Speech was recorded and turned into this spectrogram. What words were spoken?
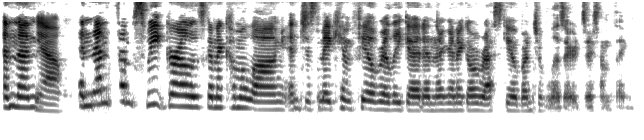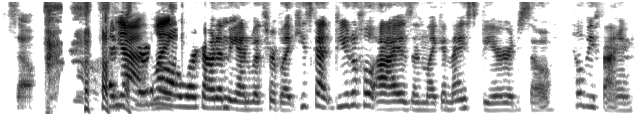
And then Yeah. and then some sweet girl is going to come along and just make him feel really good and they're going to go rescue a bunch of lizards or something. So I'm Yeah, sure it'll like- all work out in the end with her Blake. He's got beautiful eyes and like a nice beard, so he'll be fine.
